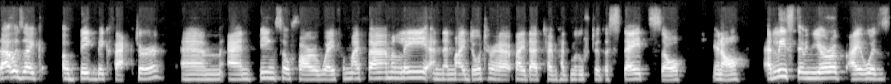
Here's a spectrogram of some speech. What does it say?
that was like a big big factor um, and being so far away from my family and then my daughter by that time had moved to the states. So you know at least in europe i was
